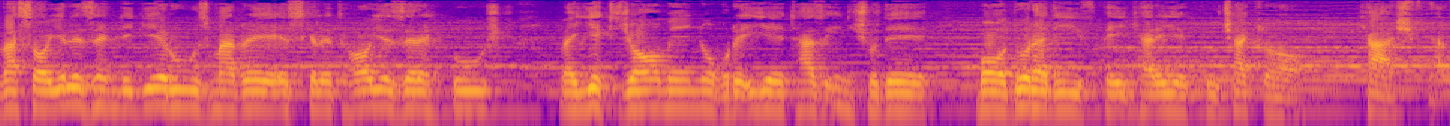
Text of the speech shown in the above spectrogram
وسایل زندگی روزمره، اسکلت های زره پوش و یک جام نقره‌ای تزئین شده با دو ردیف پیکره کوچک را کشف کردند.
